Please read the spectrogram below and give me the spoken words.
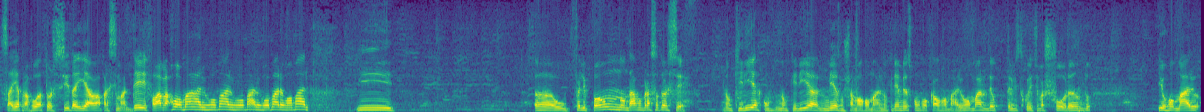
Saía para a rua, a torcida ia lá para cima dele falava Romário, Romário, Romário, Romário, Romário. E uh, o Felipão não dava o braço a torcer. Não queria, não queria mesmo chamar o Romário, não queria mesmo convocar o Romário. O Romário deu entrevista coletiva chorando e o Romário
